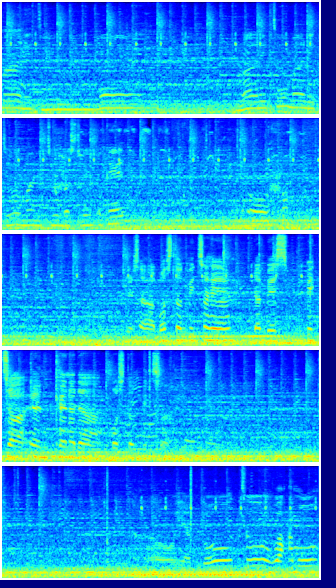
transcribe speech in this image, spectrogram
Manitoba. Manitoba, Manitoba, Manitoba Street, okay? Oh. There's a Boston Pizza here, the best pizza in Canada, Boston Pizza. Oh, we have go to Wakamow.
